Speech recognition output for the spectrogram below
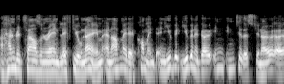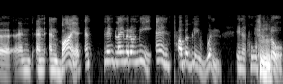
a hundred thousand rand left to your name, and I've made a comment, and you get, you're going to go in into this, you know, uh, and and and buy it, and then blame it on me, and probably win in a court of law.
